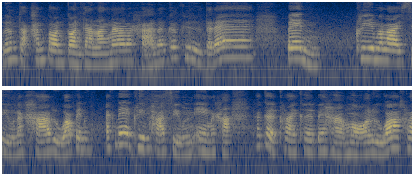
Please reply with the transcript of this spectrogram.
เริ่มจากขั้นตอนก่อนการล้างหน้านะคะ นั่นก็คือแต่แด้เป็น ครีมละลายสิวนะคะ หรือว่าเป็นแอคเน่ครีมทาสิวนั่นเองนะคะ ถ้าเกิดใครเคยไปหาหมอหรือว่าใคร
